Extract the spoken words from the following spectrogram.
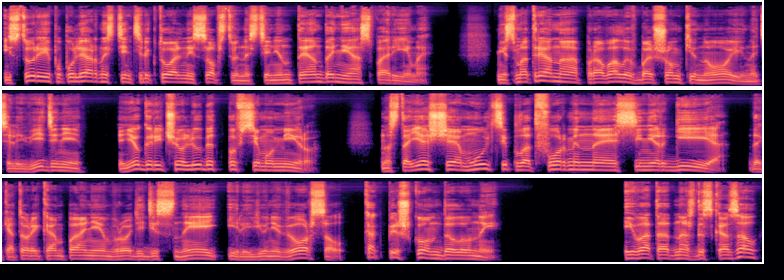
История и популярность интеллектуальной собственности Nintendo неоспоримы. Несмотря на провалы в большом кино и на телевидении, ее горячо любят по всему миру. Настоящая мультиплатформенная синергия, до которой компаниям вроде Disney или Universal как пешком до Луны. Ивата однажды сказал,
